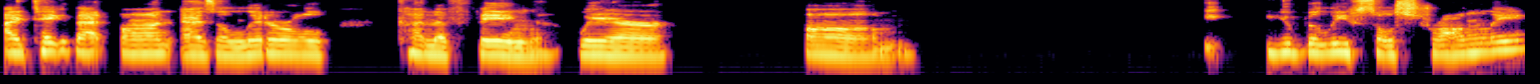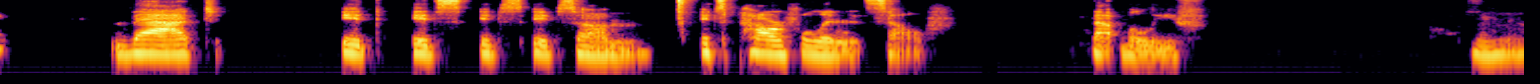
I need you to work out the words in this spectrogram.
I take that on as a literal kind of thing where um you believe so strongly that it it's it's it's um it's powerful in itself that belief mm-hmm.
